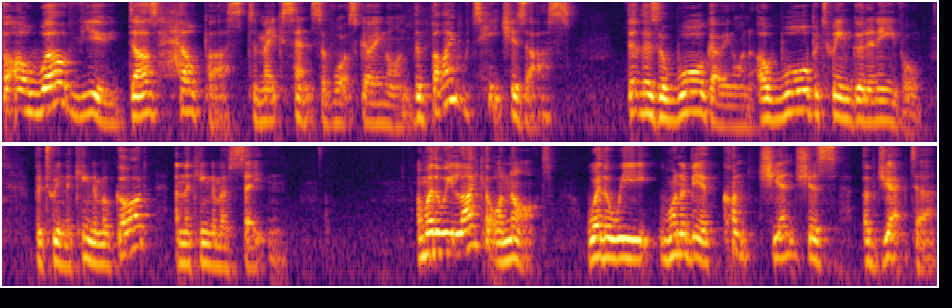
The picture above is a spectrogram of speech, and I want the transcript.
But our worldview does help us to make sense of what's going on. The Bible teaches us that there's a war going on, a war between good and evil, between the kingdom of God and the kingdom of Satan. And whether we like it or not, whether we want to be a conscientious objector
